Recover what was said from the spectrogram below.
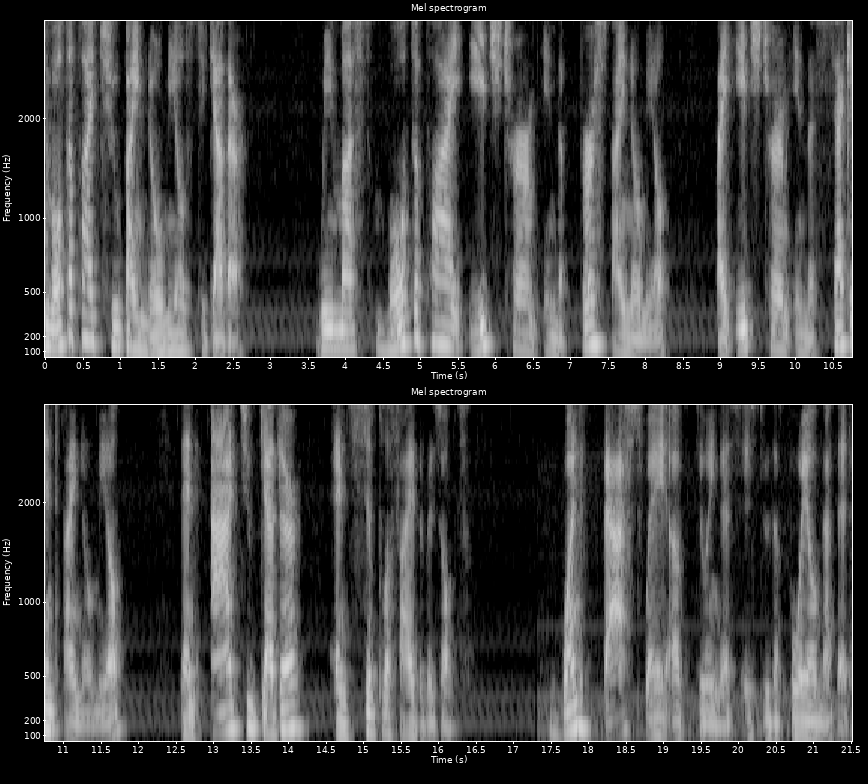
multiply two binomials together, we must multiply each term in the first binomial by each term in the second binomial, then add together and simplify the results. One fast way of doing this is through the FOIL method.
